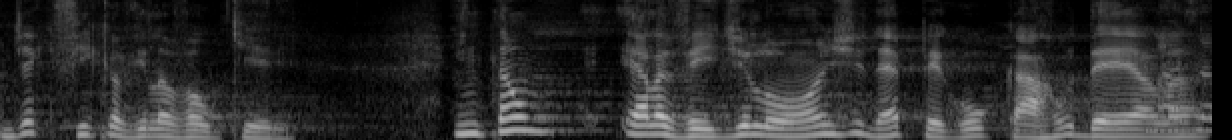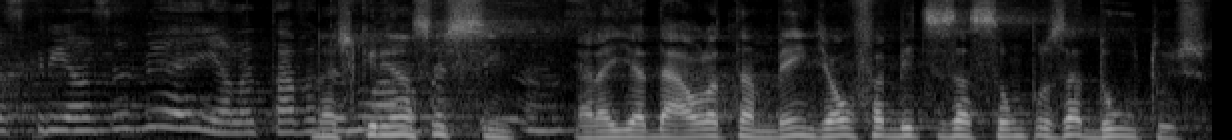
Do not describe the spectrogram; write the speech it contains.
Onde é que fica Vila Valqueire? Então, ela veio de longe, né? Pegou o carro dela. Mas as crianças veem, ela estava Nas crianças, sim. Crianças. Ela ia dar aula também de alfabetização para os adultos.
